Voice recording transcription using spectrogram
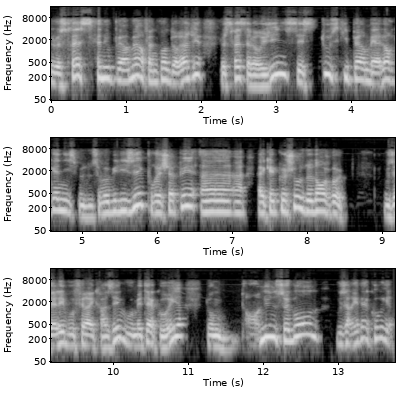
Le stress, ça nous permet, en fin de compte, de réagir. Le stress, à l'origine, c'est tout ce qui permet à l'organisme de se mobiliser pour échapper à, quelque chose de dangereux vous allez vous faire écraser, vous vous mettez à courir. Donc, en une seconde, vous arrivez à courir.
